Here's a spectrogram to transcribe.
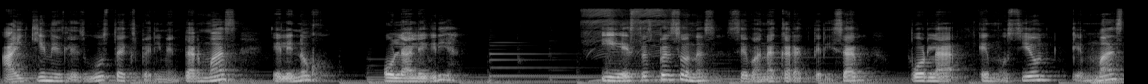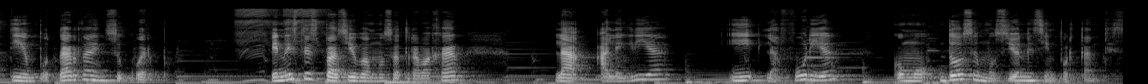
hay quienes les gusta experimentar más el enojo o la alegría. Y estas personas se van a caracterizar por la emoción que más tiempo tarda en su cuerpo. En este espacio vamos a trabajar la alegría y la furia como dos emociones importantes.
